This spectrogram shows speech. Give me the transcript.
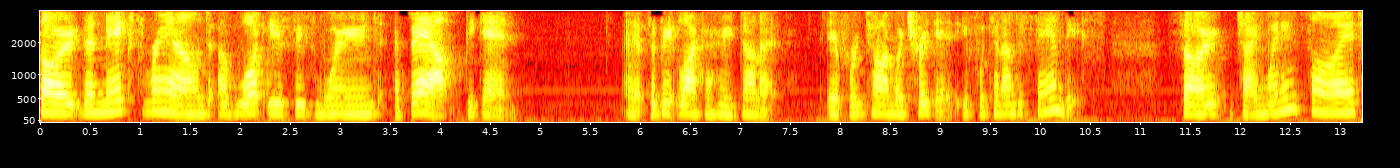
So the next round of what is this wound about began. And it's a bit like a who done it. Every time we're triggered, if we can understand this. So Jane went inside,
